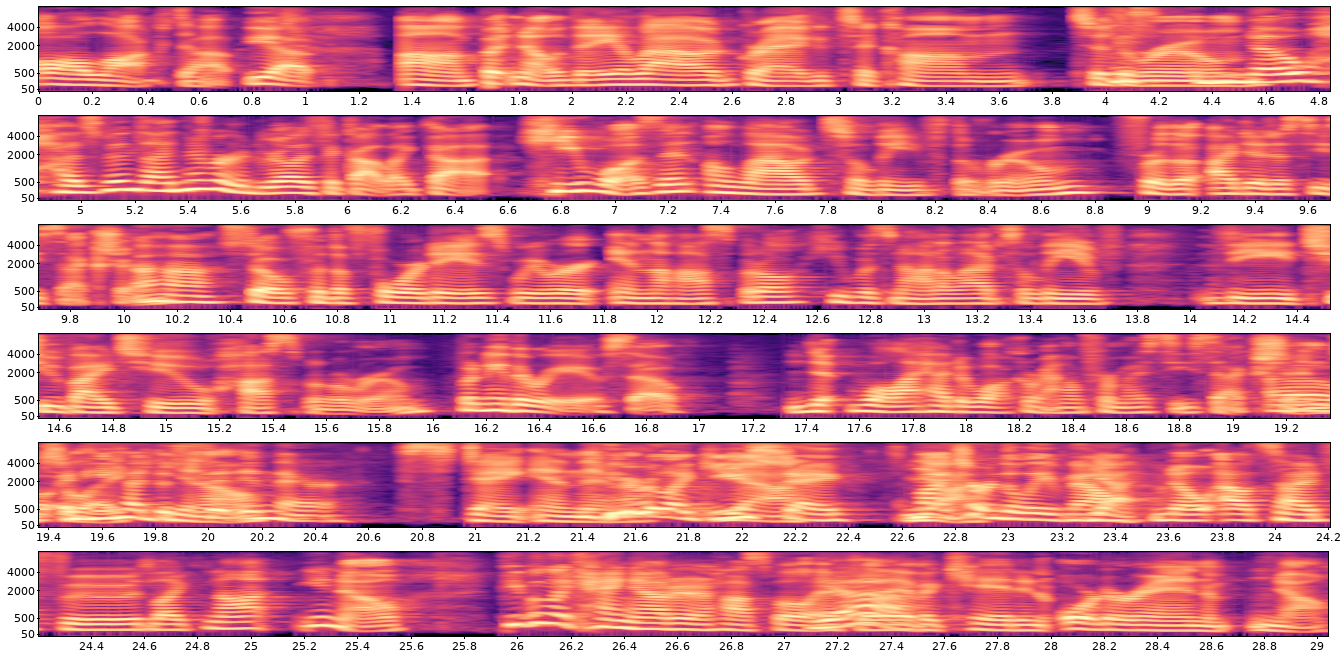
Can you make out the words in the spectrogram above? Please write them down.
all locked up Yeah. um, but no they allowed greg to come to the room No husbands. I never realized it got like that. he wasn't allowed to leave the room for the i did a c-section Uh-huh. so for the four days we were in the hospital he was not allowed to leave the two by two hospital room But neither were you. So well i had to walk around for my c-section Oh, to and he had to you sit know, in there. stay in there. You were like, "You stay. It's my turn to leave now." Yeah, no outside food. Like, not you know, people like hang out at a hospital after they have a kid and order in. No,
